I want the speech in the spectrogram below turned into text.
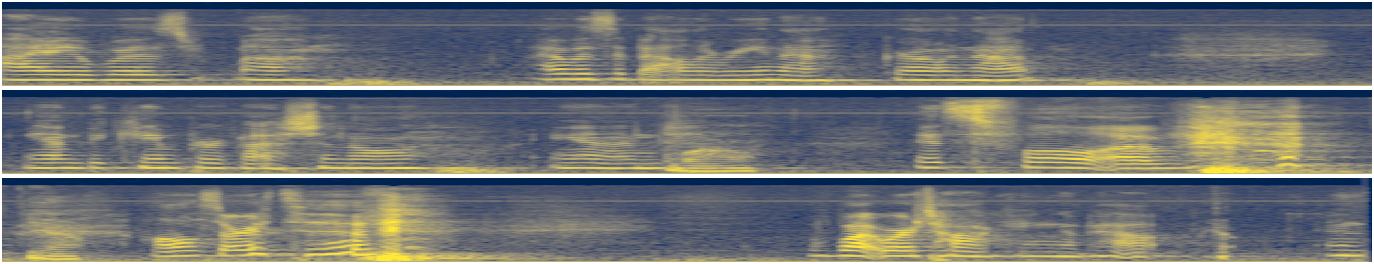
I was um, I was a ballerina growing up, and became professional. And Wow. it's full of Yeah. all sorts of what we're talking about. Yep. And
